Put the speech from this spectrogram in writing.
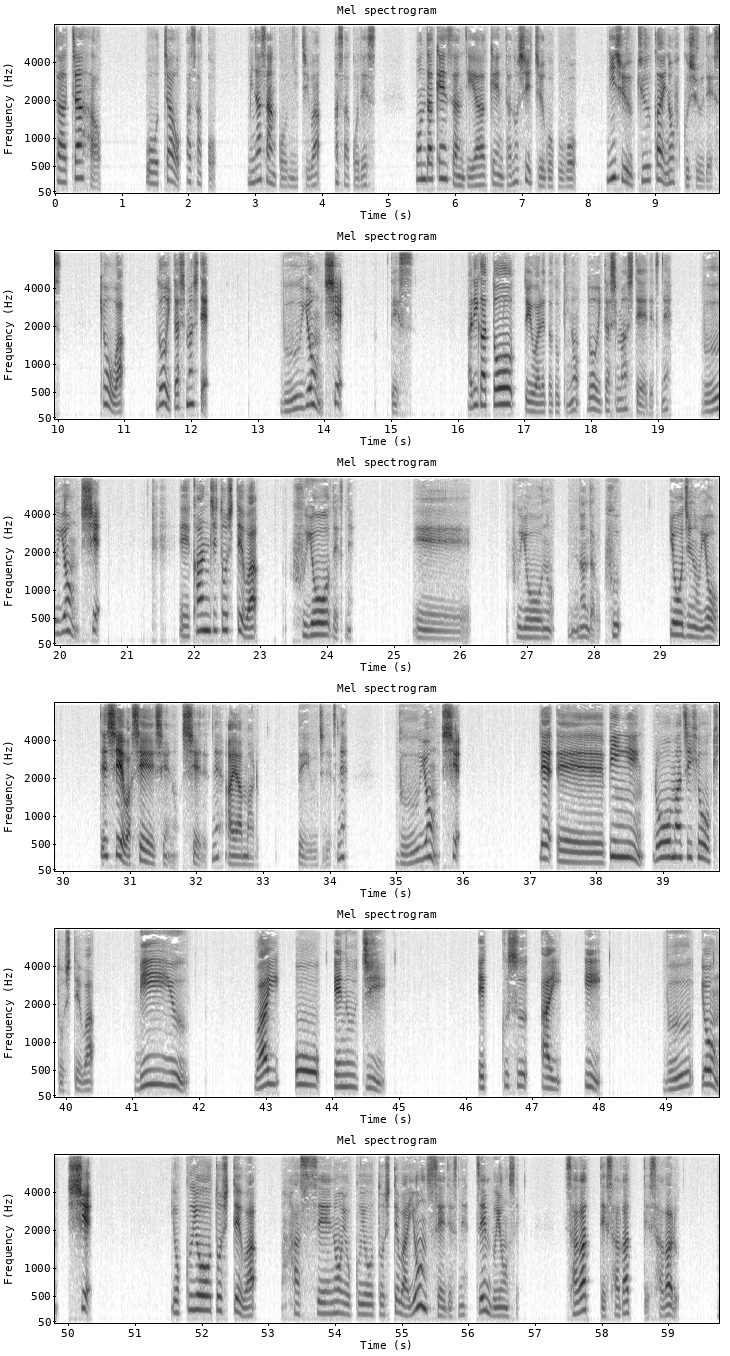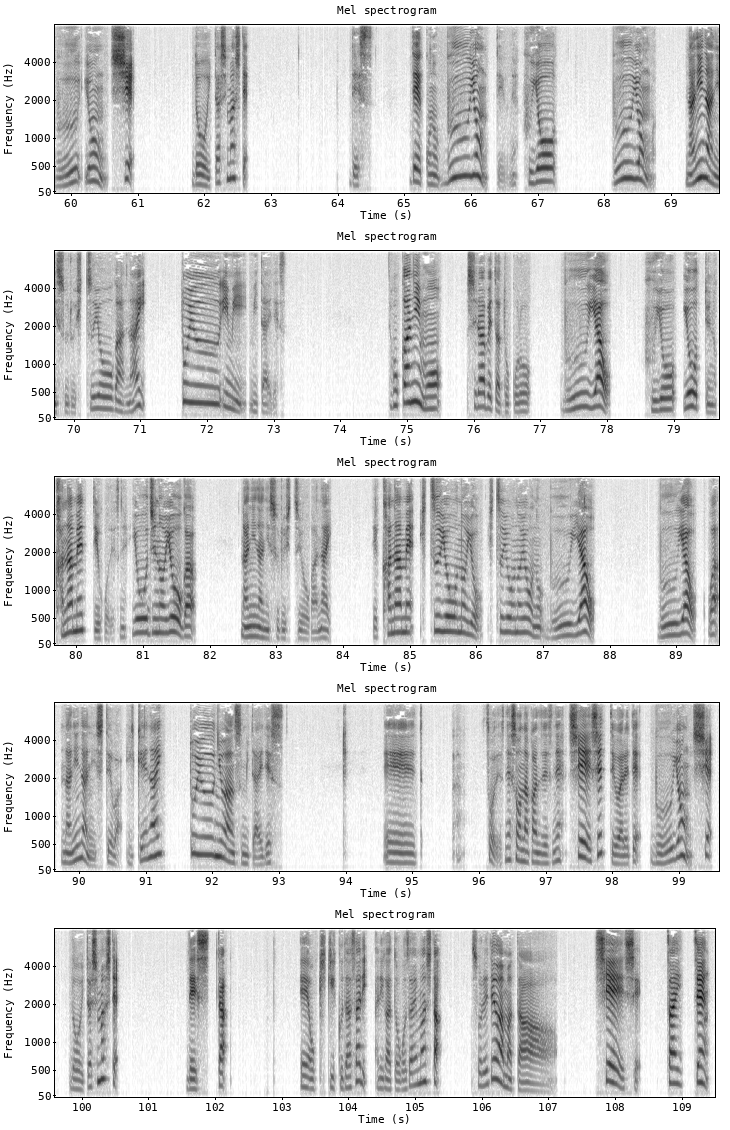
大家好。我叫朝子。皆さんこんにちは。朝子です。本田健さんディアー健楽しい中国語29回の復習です。今日はどういたしましてブーヨンシェです。ありがとうって言われた時のどういたしましてですね。ブーヨンシェ。えー漢字としては不要ですね。えー不要の、なんだろう、不、用事の用。で、シェはシェーシェのシェですね。謝るっていう字ですね。ブーヨンシェ。で、えーピンイン、ローマ字表記としては、bu, y-o-n-g, x-i-e, ブーヨンシェ。抑揚としては、発声の抑揚としては4声ですね。全部4声。下がって下がって下がる。ブヨンシェ。どういたしまして。です。で、このブーヨンっていうね、不要。ブーヨンは何々する必要がないという意味みたいです。他にも調べたところ、ブーヤオ、不要、要っていうのは要っていう方ですね。用事の用が何々する必要がない。で、要、必要の用、必要の用のブーヤオ。ブーヤオは何々してはいけないというニュアンスみたいです。えー、そうですね。そんな感じですね。シェーシェって言われて、ブーヨンシェ。どういたしまして。でした。えーお聞きくださりありがとうございました。それではまた。シェーシェ。再见。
